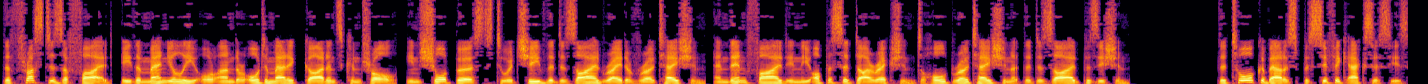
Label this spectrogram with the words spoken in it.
The thrusters are fired, either manually or under automatic guidance control, in short bursts to achieve the desired rate of rotation, and then fired in the opposite direction to halt rotation at the desired position. The torque about a specific axis is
